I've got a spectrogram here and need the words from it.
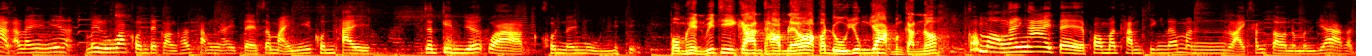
ากอะไรอย่างเงี้ยไม่รู้ว่าคนแต่ก่อนเขาทำไง แต่สมัยนี้คนไทยจะกินเยอะกว่าคนในหมู่นี้ ผมเห็นวิธีการทำแล้วอะก็ดูยุ่งยากเหมือนกันเนาะก็มองง่าย ๆ แต่พอมาทำจริงแล้วมันหลายขั้นตอนนะมันยากอะ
